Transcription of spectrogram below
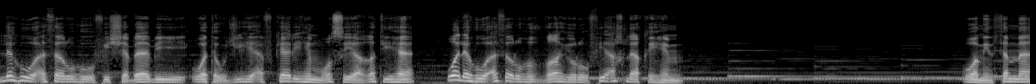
له أثره في الشباب وتوجيه أفكارهم وصياغتها وله أثره الظاهر في أخلاقهم. ومن ثم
